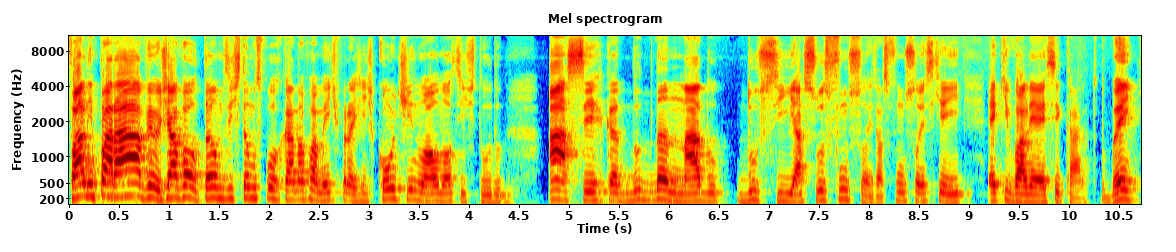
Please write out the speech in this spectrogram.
Fala imparável, já voltamos, estamos por cá novamente para a gente continuar o nosso estudo acerca do danado do si, as suas funções, as funções que aí equivalem a esse cara, tudo bem?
